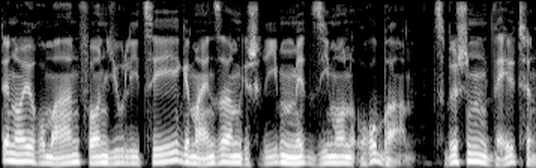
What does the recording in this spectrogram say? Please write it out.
Der neue Roman von Juli C., gemeinsam geschrieben mit Simon Urban. Zwischen Welten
